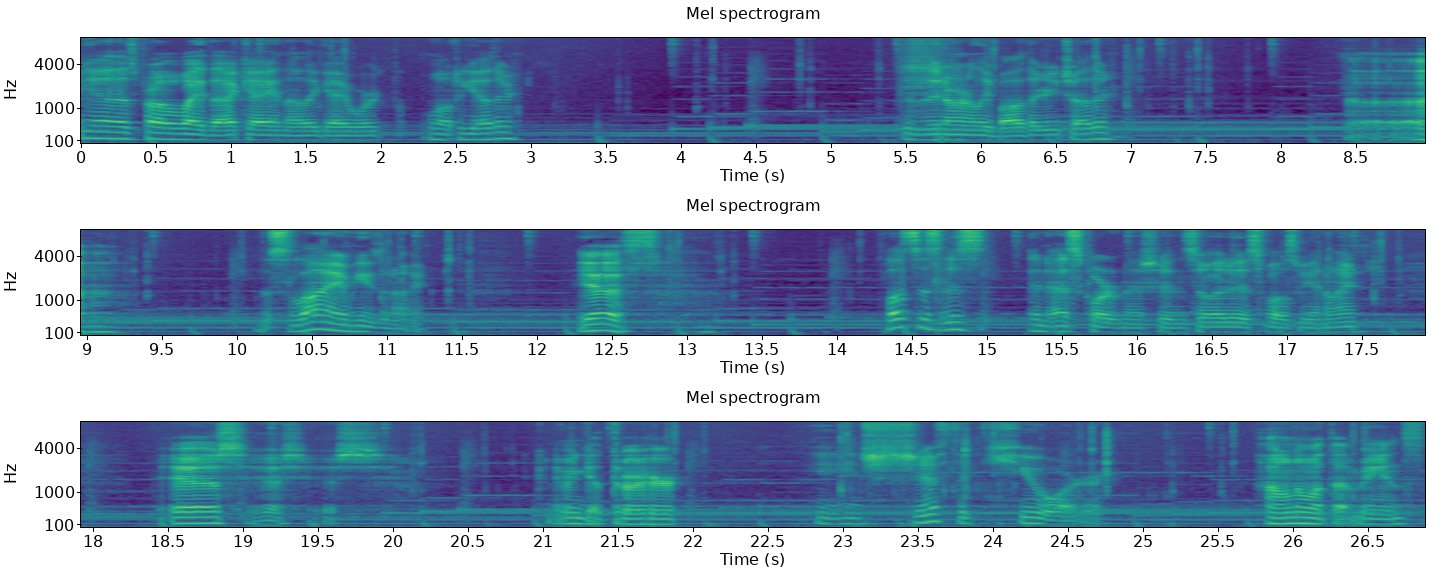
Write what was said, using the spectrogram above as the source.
Yeah, that's probably why that guy and the other guy work well together. Because they don't really bother each other. Slime, he's annoying. yes. Plus, this is an escort mission, so it is supposed to be annoying. Yes, yes, yes. Can even get through here. You can shift the queue order. I don't know what that means.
